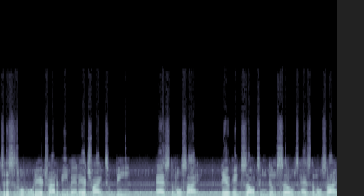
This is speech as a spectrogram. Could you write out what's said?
So this is who they're trying to be, man. They're trying to be as the Most High. They're exalting themselves as the Most High,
